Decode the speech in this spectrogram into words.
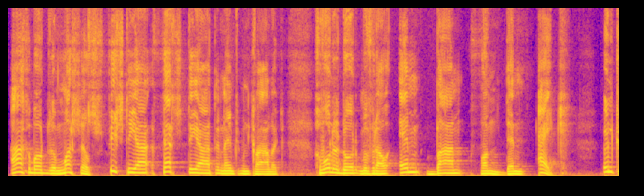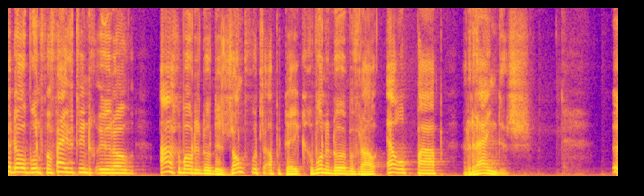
Aangeboden door Marcel's Visthea- Verstheater, neemt u me niet kwalijk. Gewonnen door mevrouw M. Baan van den Eyck. Een cadeaubon van 25 euro. Aangeboden door de Zandvoortse apotheek. Gewonnen door mevrouw L. Paap Reinders. Eh,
